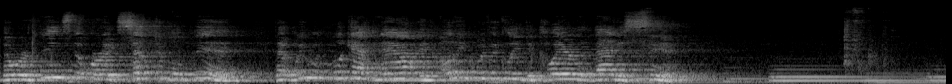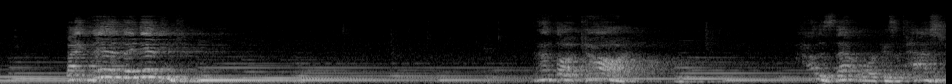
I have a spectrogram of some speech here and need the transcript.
There were things that were acceptable then that we would look at now and unequivocally declare that that is sin. Back then, they didn't. And I thought, God, how does that work as a pastor?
